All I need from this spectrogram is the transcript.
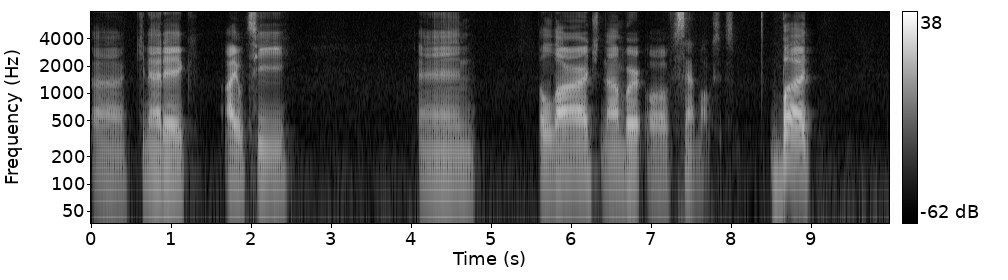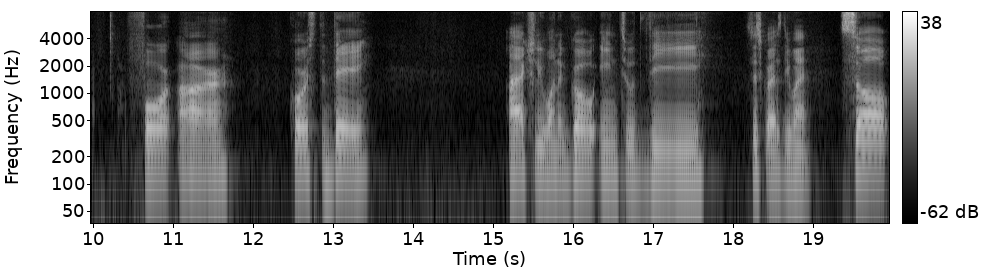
uh, Kinetic, IoT, and a large number of sandboxes. But for our course today, I actually want to go into the Cisco SD-WAN. So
